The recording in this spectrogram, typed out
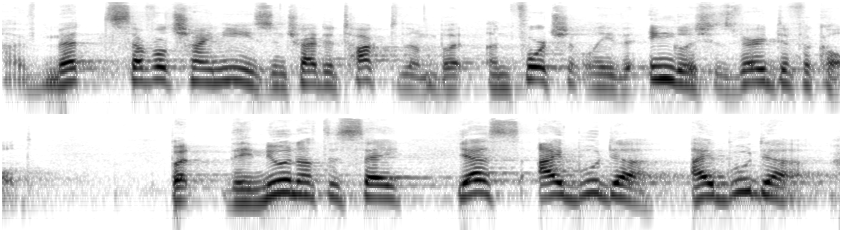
I've met several Chinese and tried to talk to them, but unfortunately, the English is very difficult. But they knew enough to say, Yes, I Buddha, I Buddha.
